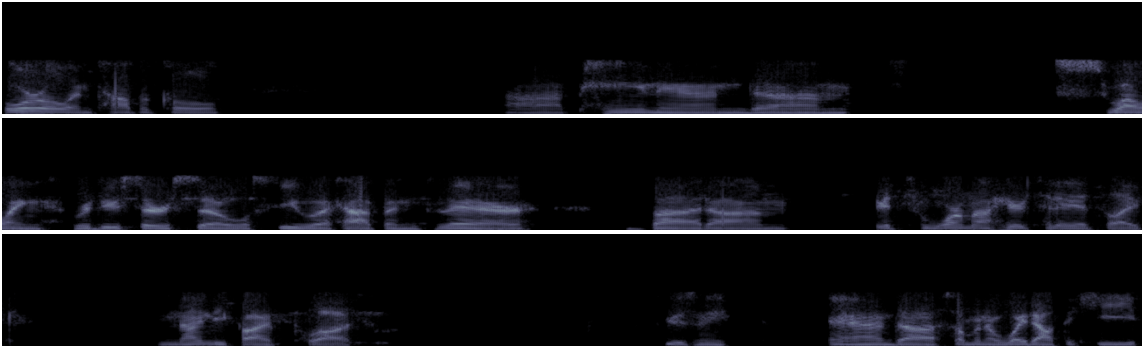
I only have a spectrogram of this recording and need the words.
oral and topical uh, pain and um, swelling reducer, so we'll see what happens there. But um, it's warm out here today. It's like 95 plus. Excuse me. And uh, so I'm gonna wait out the heat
